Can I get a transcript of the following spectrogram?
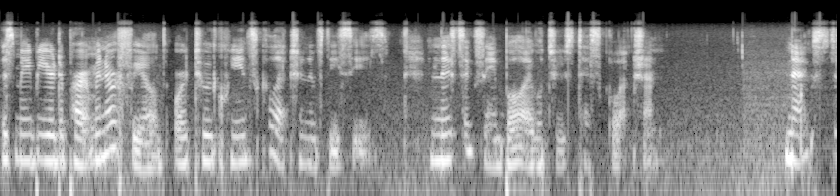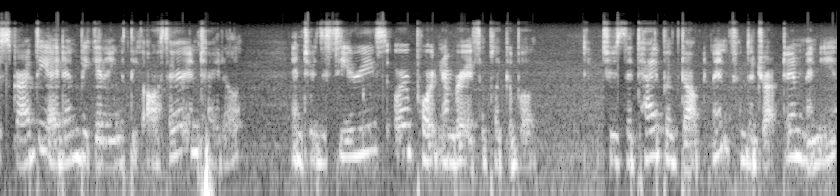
This may be your department or field, or to a Queen's collection of theses. In this example, I will choose Test Collection. Next, describe the item beginning with the author and title, enter the series or report number if applicable. Choose the type of document from the drop-down menu,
